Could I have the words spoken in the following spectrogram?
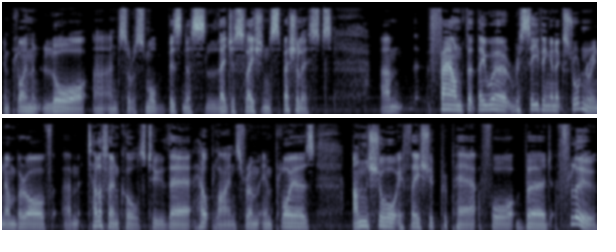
employment law uh, and sort of small business legislation specialists, um, found that they were receiving an extraordinary number of um, telephone calls to their helplines from employers unsure if they should prepare for bird flu.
